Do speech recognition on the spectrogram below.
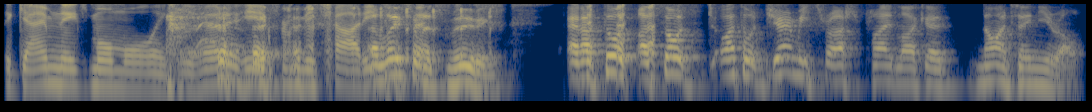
The game needs more mauling. You heard it here from Mitch Hardy. At least when it's moving. And I thought, I thought, I thought Jeremy Thrush played like a 19 year old.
